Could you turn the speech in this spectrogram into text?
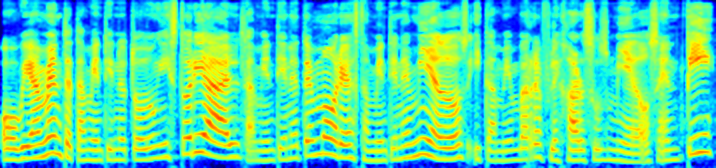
obviamente también tiene todo un historial, también tiene temores, también tiene miedos y también va a reflejar sus miedos en ti.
